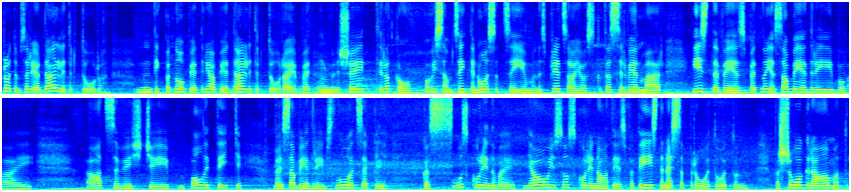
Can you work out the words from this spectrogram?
protams, arī ar daļu literatūru. Tikpat nopietni ir jāpieiet daļai literatūrai, bet šeit ir atkal pavisam citi nosacījumi. Es priecājos, ka tas ir vienmēr izdevies, bet, nu, ja sabiedrība vai atsevišķi politiķi vai sabiedrības locekļi, kas uzkurina vai ļaujas uzkurināties pat īsti nesaprotot. Par šo grāmatu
